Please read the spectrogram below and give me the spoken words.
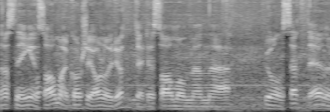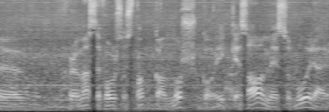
nesten ingen samer. Kanskje de har noen røtter til samene, men uh, uansett, det er noe for det meste folk som snakker norsk og ikke samisk som bor her.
